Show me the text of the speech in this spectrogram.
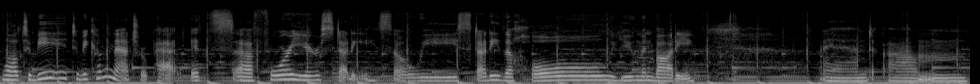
Well, to be to become a naturopath, it's a four-year study. So we study the whole human body, and um,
